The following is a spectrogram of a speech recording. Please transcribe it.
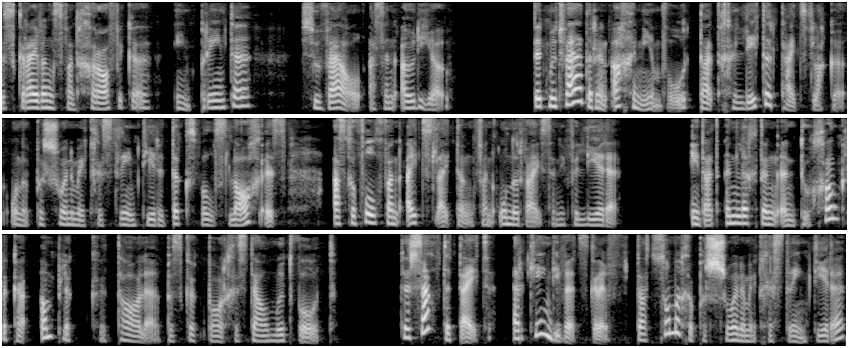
beskrywings van grafieke en prente, sowel as in audio. Dit moet verder in ag geneem word dat geletterdheidsvlakke onder persone met gestremthede dikwels laag is as gevolg van uitsluiting van onderwys in die verlede en dat inligting in toeganklike amptelike tale beskikbaar gestel moet word. Terselfdertyd erken die wetskrif dat sommige persone met gestremthede,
